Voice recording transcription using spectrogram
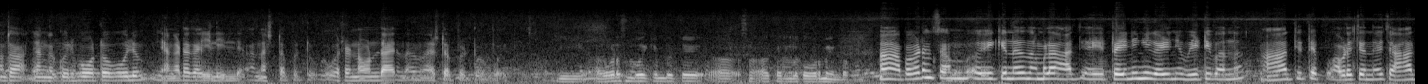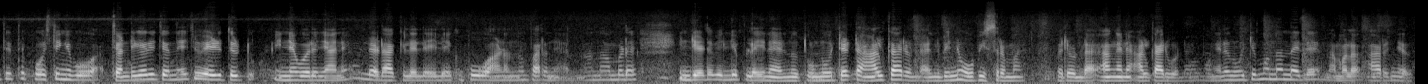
അതാ ഞങ്ങൾക്കൊരു ഫോട്ടോ പോലും ഞങ്ങളുടെ കയ്യിലില്ല. നഷ്ടപ്പെട്ടു ഒരെണ്ണം ഉണ്ടായിരുന്നത് നഷ്ടപ്പെട്ടു പോയി. ഈ അപകടം സംഭവിക്കുമ്പോഴത്തെ ഓർമ്മയുണ്ടോ? ആ അപകടം സംഭവിക്കുന്നത് നമ്മൾ ആദ്യ ട്രെയിനിങ് കഴിഞ്ഞ് വീട്ടിൽ വന്ന് ആദ്യത്തെ അവിടെ ചെന്ന് വെച്ചാൽ ആദ്യത്തെ പോസ്റ്റിങ് പോവാ ചണ്ഡീഗഡിൽ ചെന്നേച്ച് എഴുത്തിട്ടു. ഇന്ന പോലെ ഞാൻ ലഡാക്കിലെ ലൈലേക്ക് പോവാണെന്നും പറഞ്ഞായിരുന്നു. നമ്മുടെ ഇന്ത്യയുടെ വലിയ പ്ലെയിനായിരുന്നു തൊണ്ണൂറ്റെട്ട് ആൾക്കാരുണ്ടായിരുന്നു. പിന്നെ ഓഫീസർമാർ അവരുണ്ടായി അങ്ങനെ ആൾക്കാരും ഉണ്ടായിരുന്നു അങ്ങനെ നൂറ്റിമൂന്നെന്നല്ലേ നമ്മൾ അറിഞ്ഞത്.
